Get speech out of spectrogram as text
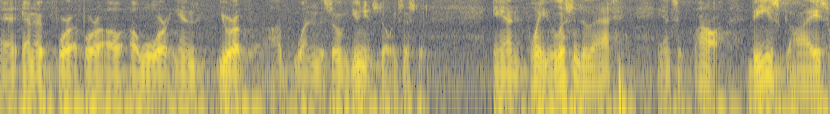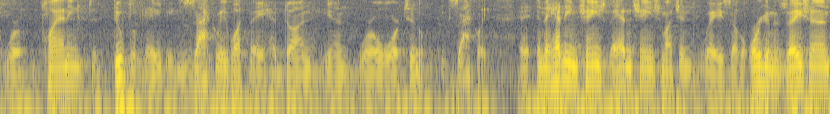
a, a for, for a, a, war in Europe uh, when the Soviet Union still existed. And boy, you listen to that and say, wow, these guys were planning to duplicate exactly what they had done in World War II. Exactly. and they hadn't even changed, they hadn't changed much in ways of organization.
